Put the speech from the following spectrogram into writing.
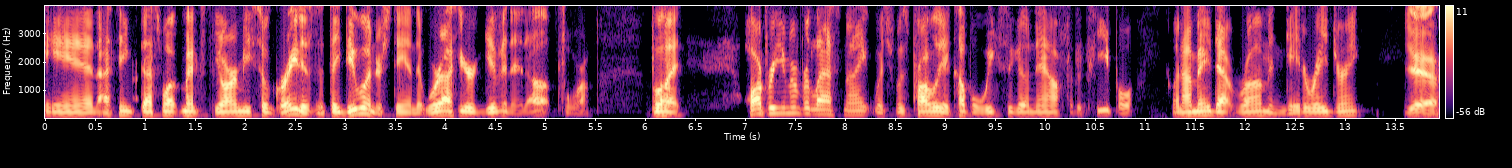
And I think that's what makes the army so great is that they do understand that we're out here giving it up for them. But Harper, you remember last night, which was probably a couple weeks ago now for the people, when I made that rum and Gatorade drink. Yeah.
